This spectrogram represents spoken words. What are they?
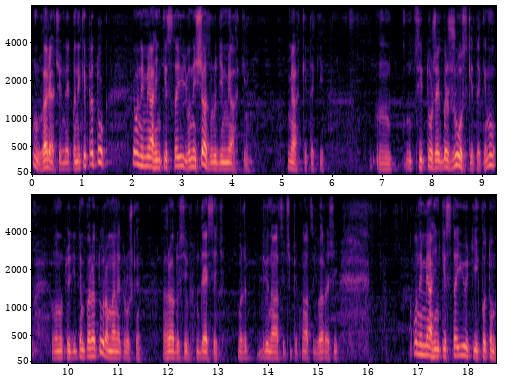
ну гарячий, якби не кипяток. І вони м'ягенькі стають. Вони зараз вроді м'які. М'які такі. Ці теж якби жорсткі такі. Ну, воно тоді температура в мене трошки градусів 10, може 12 чи 15 в гаражі. Вони м'ягенькі стають, їх потім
